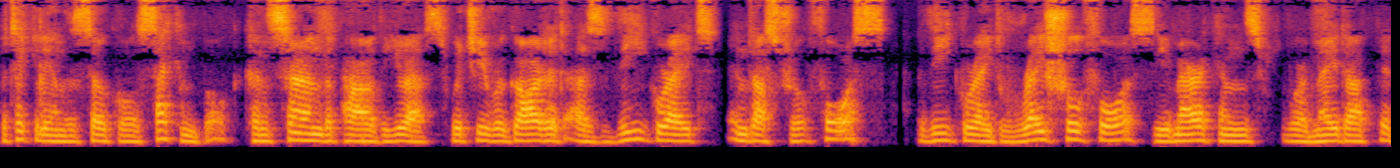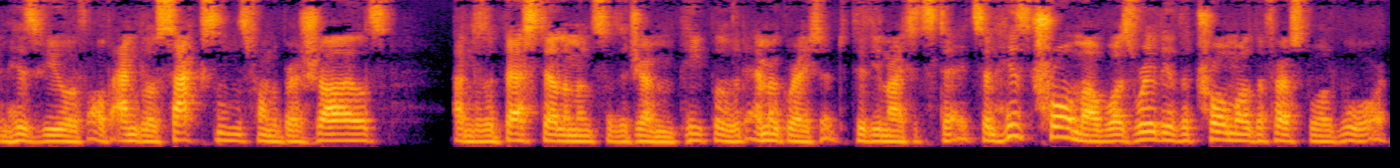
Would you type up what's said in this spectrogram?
particularly in the so-called second book, concerned the power of the US, which he regarded as the great industrial force the great racial force. The Americans were made up, in his view, of, of Anglo-Saxons from the British Isles and the best elements of the German people who had emigrated to the United States. And his trauma was really the trauma of the First World War,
